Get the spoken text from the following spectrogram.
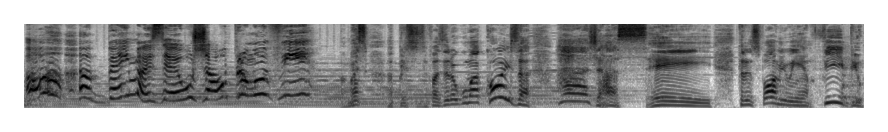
Oh, bem, mas eu já o promovi! Mas precisa fazer alguma coisa. Ah, já sei. Transforme-o em anfíbio,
